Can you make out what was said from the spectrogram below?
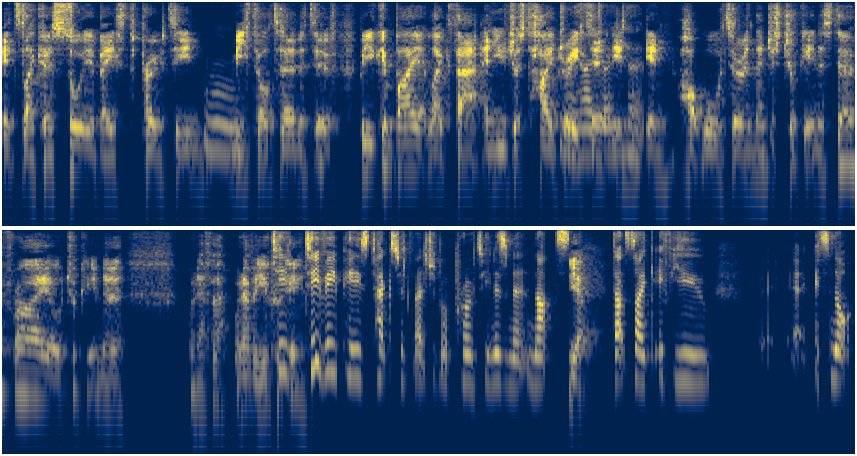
it's like a soya based protein mm. meat alternative but you can buy it like that and you just hydrate, it in it. in hot water and then just chuck it in a stir fry or chuck it in a whatever whatever you're T- cooking tvp is textured vegetable protein isn't it and that's yeah that's like if you it's not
